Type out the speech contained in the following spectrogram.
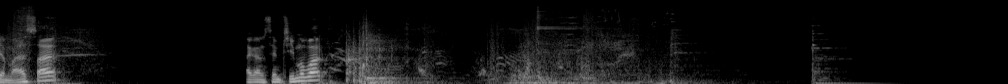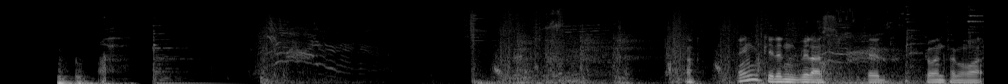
On my side? I got the same team or what? He didn't realize. they'd go in for him what?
